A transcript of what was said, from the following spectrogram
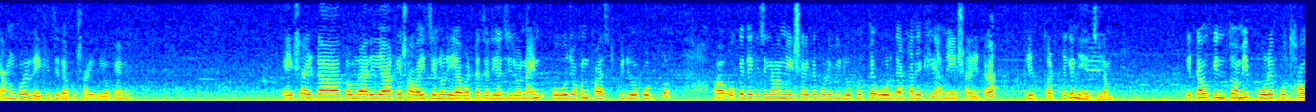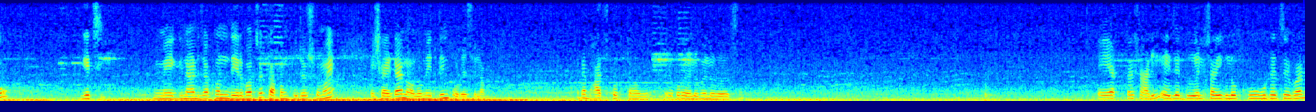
কেমন করে রেখেছি দেখো শাড়িগুলোকে আমি। এই শাড়িটা তোমরা রিয়াকে সবাই চেনো, রিয়া ভট্টাচার্য জিরো নাইন। ও যখন ফার্স্ট ভিডিও করতো ওকে দেখেছিলাম আমি এই শাড়িটা পরে ভিডিও করতে, ওর দেখা দেখি আমি এই শাড়িটা ফ্লিপকার্ট থেকে নিয়েছিলাম। এটাও কিন্তু আমি পরে কোথাও গেছি। মেঘনার যখন দেড় বছর, তখন পুজোর সময় এই শাড়িটা নবমীর দিন পরেছিলাম। এটা ভাজ করতে হবে, এরকম এলোমেলো রয়েছে। এই একটা শাড়ি, এই যে ডুয়েল শাড়িগুলো খুব উঠেছে এবার।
